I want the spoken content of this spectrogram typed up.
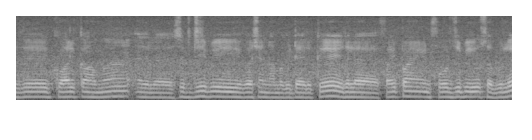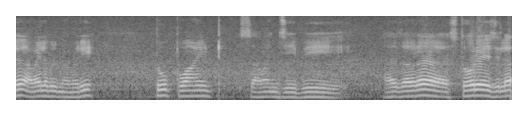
இது குவால்காமு இதில் சிக்ஸ் ஜிபி வெர்ஷன் நம்மக்கிட்ட இருக்குது இதில் five point four GB usable available memory two point seven GB அது தவிர ஸ்டோரேஜில்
